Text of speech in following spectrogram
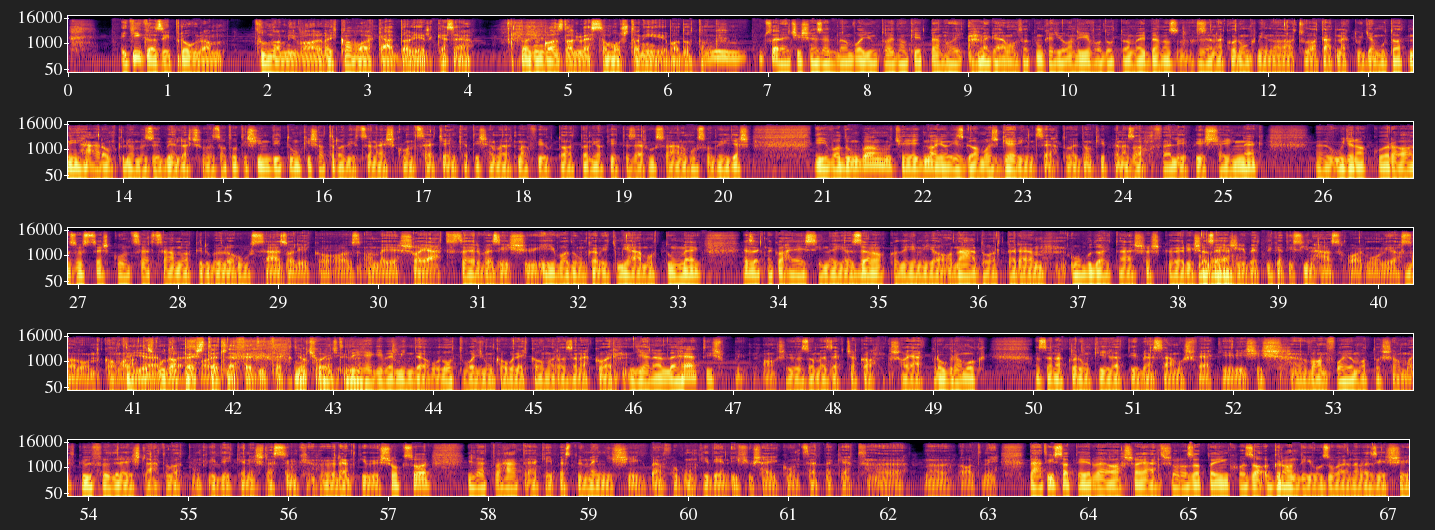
egy igazi program cunamival vagy kavalkáddal érkezel. Nagyon gazdag lesz a mostani évadotok. Mm, szerencsés helyzetben vagyunk tulajdonképpen, hogy megálmodhatunk egy olyan évadot, amelyben az zenekarunk minden arculatát meg tudja mutatni. Három különböző bérletsorozatot is indítunk, és a tradicionális koncertjeinket is emellett meg fogjuk tartani a 2023-24-es évadunkban, úgyhogy egy nagyon izgalmas gerince tulajdonképpen ez a fellépéseinknek. Ugyanakkor az összes koncertszámnak körülbelül a 20%-a az, amely saját szervezésű évadunk, amit mi álmodtunk meg. Ezeknek a helyszínei a Zenakadémia, a Nádorterem, Óbudai Társaskör és az Erzsébet Ligeti Színház Harmónia Szalon kamara. Teljes Budapestet lefeditek. Úgyhogy lényegében mindenhol ott vagyunk, ahol egy kamarazenekar jelen lehet, és hangsúlyozom, ezek csak a saját programok. A zenekarunk életében számos felkérés is van folyamatosan, majd külföldre is látogatunk vidéken, és leszünk rendkívül sokszor, illetve hát elképesztő mennyiségben fogunk idén ifjúsági koncerteket adni. De hát visszatérve a saját sorozatainkhoz, a Grandiózó elnevezésű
